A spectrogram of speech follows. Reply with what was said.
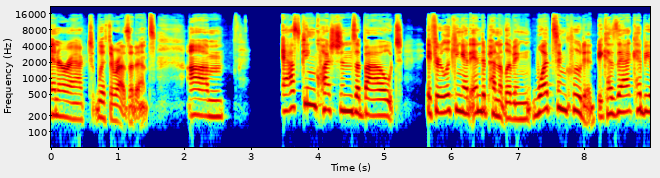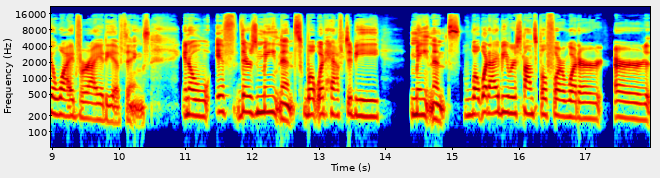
interact with the residents? Um, asking questions about if you're looking at independent living, what's included? Because that could be a wide variety of things. You know, if there's maintenance, what would have to be maintenance? What would I be responsible for? What are, are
